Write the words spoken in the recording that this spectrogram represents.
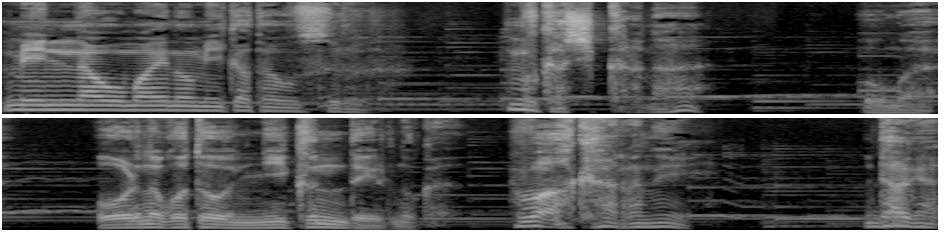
う。みんなお前の味方をする。昔っからな。お前俺のことを憎んでいるのか？わからねえ。だが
